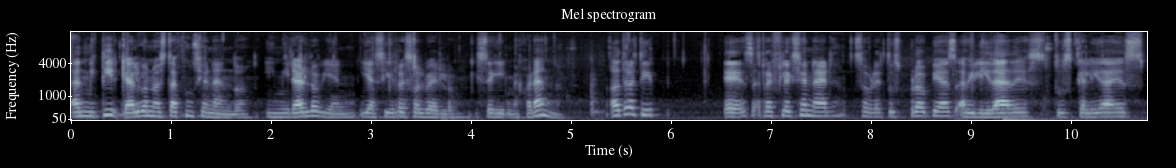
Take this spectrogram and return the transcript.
admitir que algo no está funcionando y mirarlo bien y así resolverlo y seguir mejorando. Otro tip es reflexionar sobre tus propias habilidades, tus calidades,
